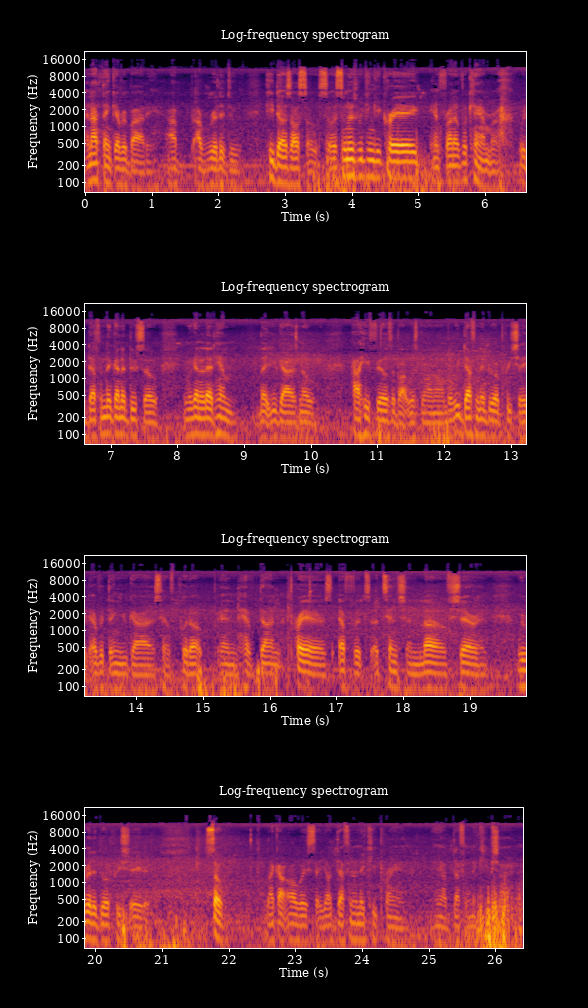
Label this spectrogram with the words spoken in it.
And I thank everybody. I I really do. He does also. So as soon as we can get Craig in front of a camera, we're definitely gonna do so. And we're gonna let him let you guys know how he feels about what's going on. But we definitely do appreciate everything you guys have put up and have done prayers, efforts, attention, love, sharing. We really do appreciate it. So, like I always say, y'all definitely keep praying and y'all definitely keep shining.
